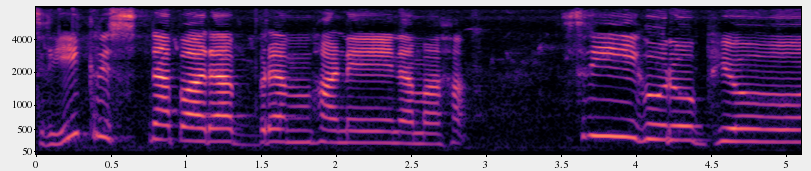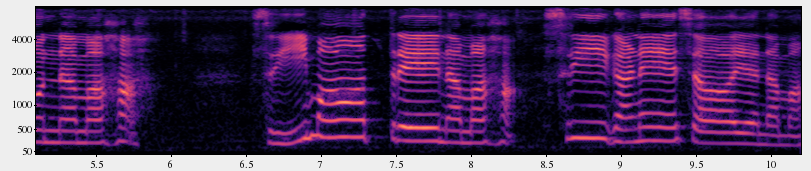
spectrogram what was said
శ్రీకృష్ణ పరబ్రహ్మణే నమ. శ్రీ గురుభ్యో నమ. శ్రీమాత్రే నమ. శ్రీ గణేశాయ నమ.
